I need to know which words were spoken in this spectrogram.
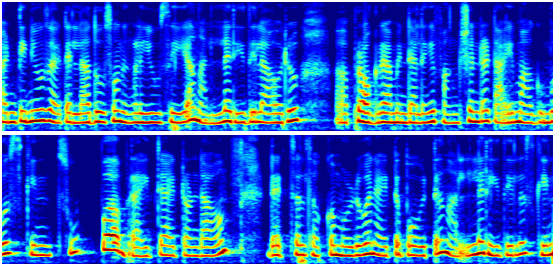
കണ്ടിന്യൂസ് ആയിട്ട് എല്ലാ ദിവസവും നിങ്ങൾ യൂസ് ചെയ്യുക. നല്ല രീതിയിൽ ആ ഒരു പ്രോഗ്രാമിന്റെ അല്ലെങ്കിൽ ഫംഗ്ഷന്റെ ടൈം ആകുമ്പോൾ സ്കിൻ സൂപ്പർ ബ്രൈറ്റ് ആയിട്ടുണ്ടാവും. ഡെഡ് സെൽസ് ഒക്കെ മുഴുവനായിട്ട് പോയിട്ട് നല്ല രീതിയിൽ സ്കിൻ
